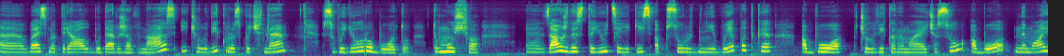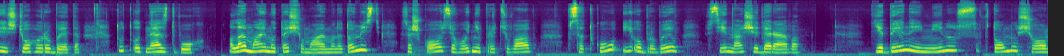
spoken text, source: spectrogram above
е, весь матеріал буде вже в нас, і чоловік розпочне свою роботу, тому що е, завжди стаються якісь абсурдні випадки, або в чоловіка немає часу, або немає з чого робити. Тут одне з двох. Але маємо те, що маємо. Натомість Сашко сьогодні працював в садку і обробив всі наші дерева. Єдиний мінус в тому, що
